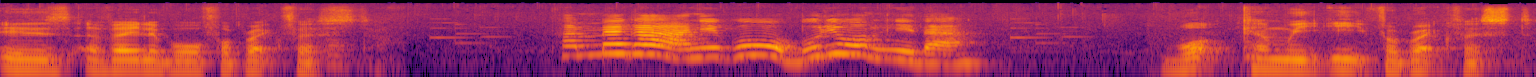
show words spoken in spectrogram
is available for breakfast? 판매가 아니고 무료입니다. What can we eat for breakfast?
